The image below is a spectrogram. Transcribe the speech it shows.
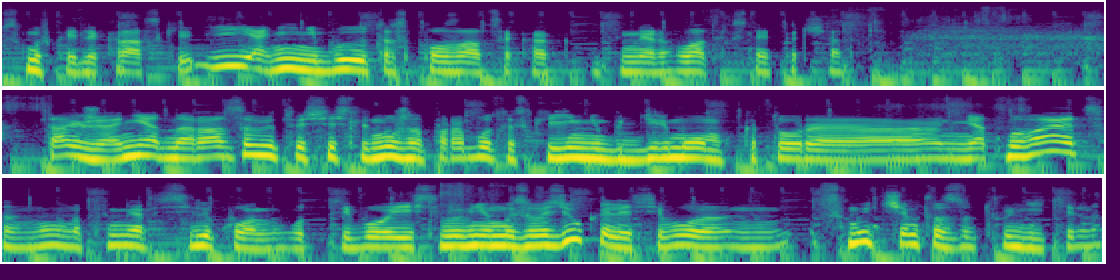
смывкой для краски, и они не будут расползаться, как, например, латексные перчатки. Также они одноразовые, то есть если нужно поработать с каким-нибудь дерьмом, которое не отмывается, ну, например, силикон, вот его, если вы в нем извозюкались, его смыть чем-то затруднительно.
